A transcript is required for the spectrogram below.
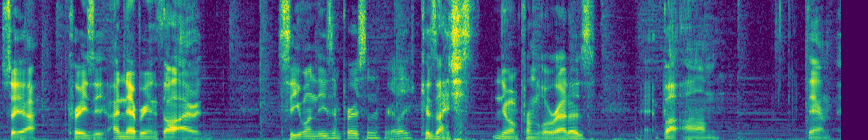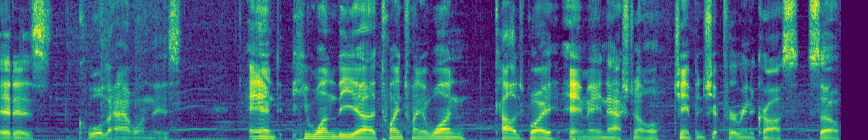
So yeah, crazy. I never even thought I would see one of these in person really because I just knew them from Loretta's, but um, damn, it is cool to have one of these. And he won the uh, 2021 College Boy AMA National Championship for Arena Cross. So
